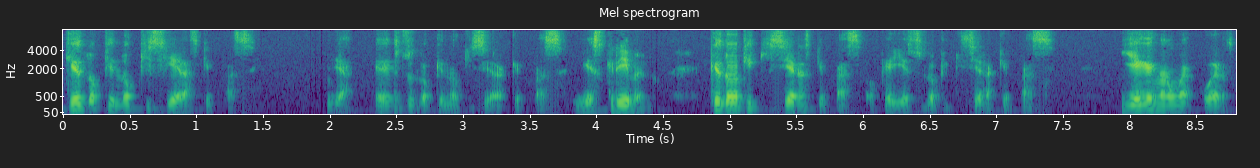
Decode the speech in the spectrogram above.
¿qué es lo que no quisieras que pase? Ya, esto es lo que no quisiera que pase. Y escríbelo. ¿Qué es lo que quisieras que pase? Ok, esto es lo que quisiera que pase. Lleguen a un acuerdo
